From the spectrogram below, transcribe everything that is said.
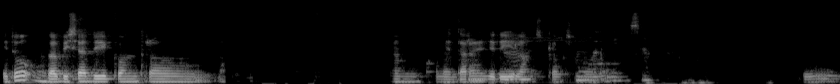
Itu nggak bisa dikontrol yang komentarnya jadi hilang Nggak semuanya. bisa. Hmm,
